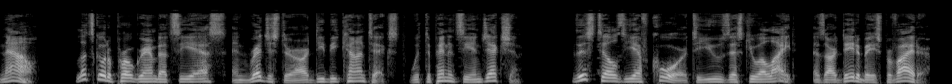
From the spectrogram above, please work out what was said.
Now, let's go to program.cs and register our DB context with dependency injection. This tells EF Core to use SQLite as our database provider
